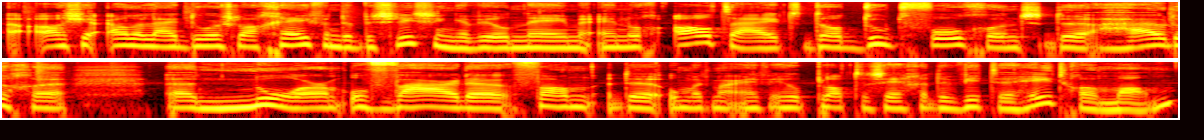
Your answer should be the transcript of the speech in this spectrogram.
als je allerlei doorslaggevende beslissingen wil nemen en nog altijd dat doet volgens de huidige uh, norm of waarde van de, om het maar even heel plat te zeggen, de witte heteroman.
